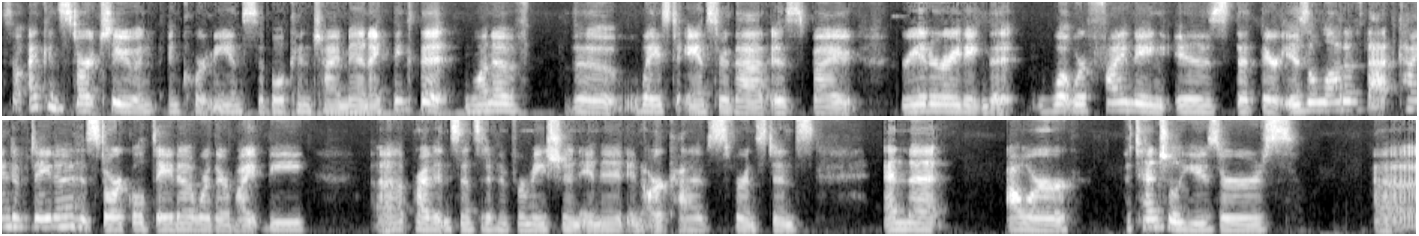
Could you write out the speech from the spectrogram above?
So I can start too, and, and Courtney and Sybil can chime in. I think that one of the ways to answer that is by reiterating that what we're finding is that there is a lot of that kind of data, historical data, where there might be uh, private and sensitive information in it, in archives, for instance, and that our potential users uh,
